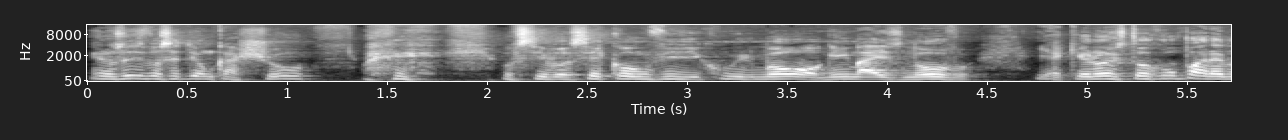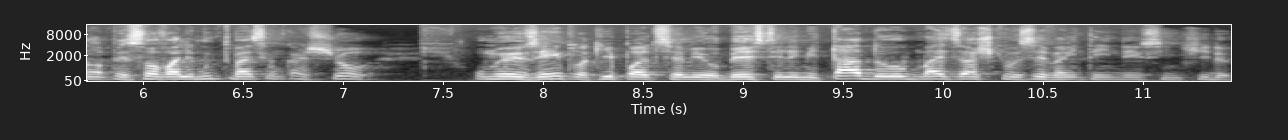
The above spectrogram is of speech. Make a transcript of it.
Eu não sei se você tem um cachorro ou se você convive com um irmão, alguém mais novo. E aqui eu não estou comparando, uma pessoa vale muito mais que um cachorro. O meu exemplo aqui pode ser meio besta e limitado, mas eu acho que você vai entender o sentido.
